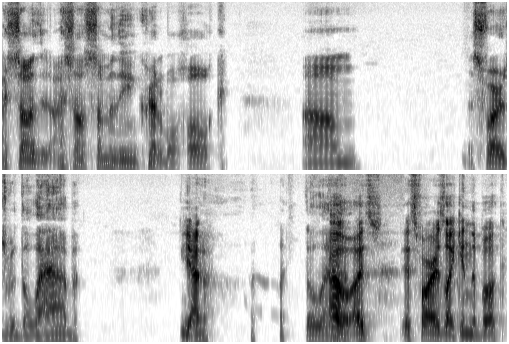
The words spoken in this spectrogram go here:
I saw the, I saw some of the Incredible Hulk. Um, as far as with the lab, Yeah. know? like the lab. Oh, as as far as like in the book,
